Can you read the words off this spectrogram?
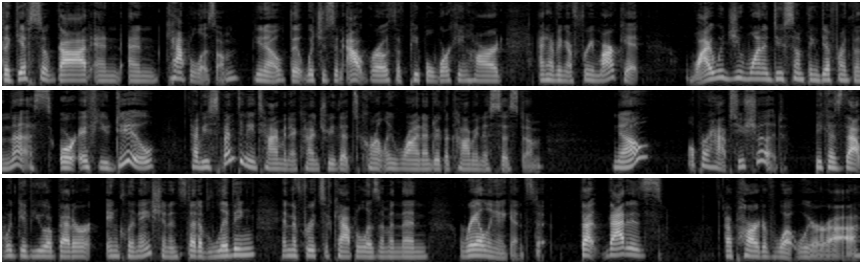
the gifts of God and and capitalism, you know, that which is an outgrowth of people working hard and having a free market. Why would you want to do something different than this? Or if you do, have you spent any time in a country that's currently run under the communist system? No? Well, perhaps you should, because that would give you a better inclination instead of living in the fruits of capitalism and then railing against it. That that is a part of what we're uh,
